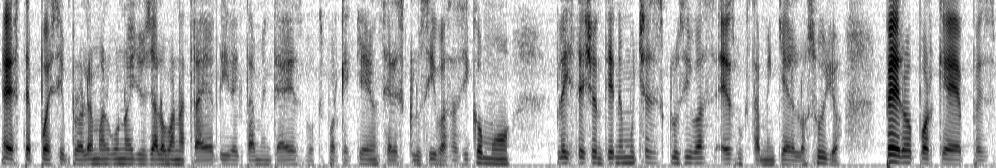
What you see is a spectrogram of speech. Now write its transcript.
este, pues sin problema alguno ellos ya lo van a traer directamente a Xbox porque quieren ser exclusivas, así como PlayStation tiene muchas exclusivas, Xbox también quiere lo suyo. Pero porque, pues,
